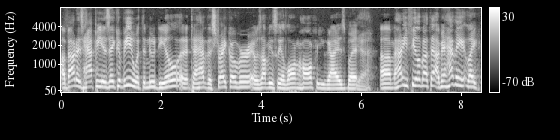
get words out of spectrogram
about as happy as they could be with the new deal uh, to have the strike over. It was obviously a long haul for you guys, but Yeah. um, how do you feel about that? I mean, having like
